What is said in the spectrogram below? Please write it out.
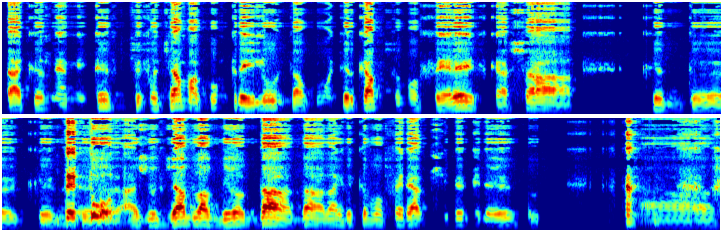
dacă îmi amintesc ce făceam acum trei luni sau cum încercam să mă feresc așa când, când de tot. ajungeam la birou, da, da, da, cred că mă feream și de mine însuși. Uh,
